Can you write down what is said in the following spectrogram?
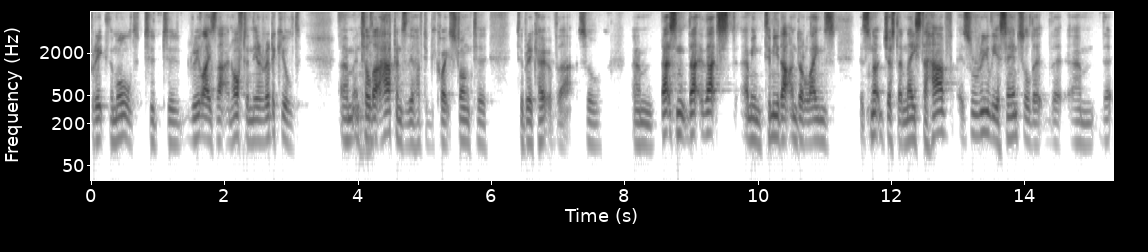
break the mold to to realize that, and often they're ridiculed um, until that happens, they have to be quite strong to to break out of that. So um, that's that that's I mean to me that underlines it's not just a nice to have. It's really essential that that um, that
